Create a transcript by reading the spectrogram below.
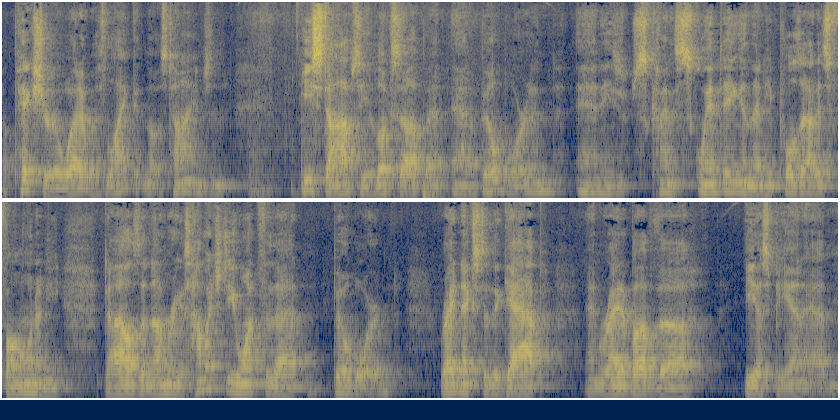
a picture of what it was like in those times. And he stops, he looks up at, at a billboard, and, and he's kind of squinting, and then he pulls out his phone and he dials the number. He goes, How much do you want for that billboard? Right next to the Gap and right above the ESPN ad.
